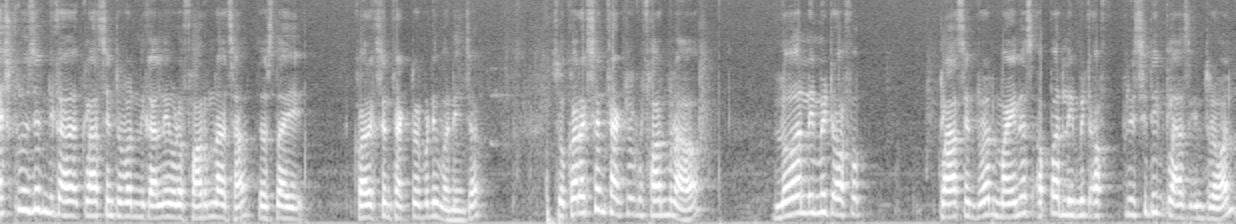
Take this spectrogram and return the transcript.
एक्सक्लुजिभ निका क्लास इन्टरभल निकाल्ने एउटा फर्मुला छ जसलाई करेक्सन फ्याक्टर पनि भनिन्छ। सो करेक्सन फ्याक्टरको फर्मुला हो lower limit of class interval minus upper limit of preceding class interval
